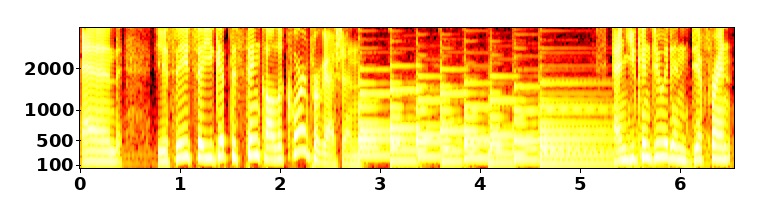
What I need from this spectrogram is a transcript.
and you see, so you get this thing called a chord progression. And you can do it in different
